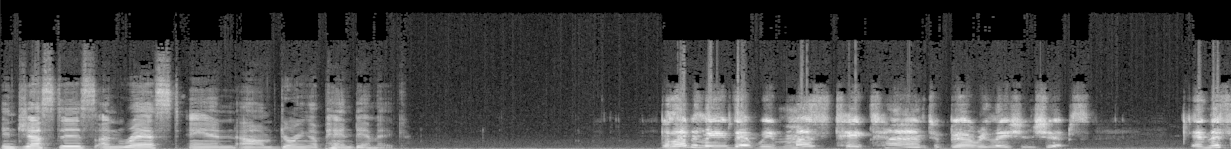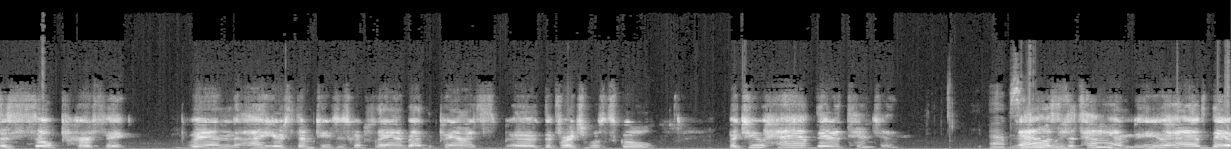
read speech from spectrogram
injustice, unrest, and um, during a pandemic? Well, I believe that we must take time to build relationships. And this is so perfect when I hear some teachers complain about the parents, uh, the virtual school, but you have their attention Absolutely. Now is the time. You have their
